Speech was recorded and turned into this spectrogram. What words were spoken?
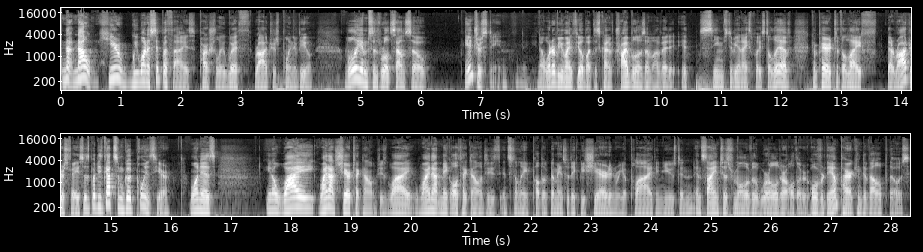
Now, here we want to sympathize partially with Rogers' point of view. Williamson's world sounds so interesting. Know, whatever you might feel about this kind of tribalism of it, it seems to be a nice place to live compared to the life that Rogers faces. But he's got some good points here. One is, you know, why why not share technologies? Why why not make all technologies instantly public domain so they can be shared and reapplied and used? And, and scientists from all over the world or all the, over the empire can develop those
